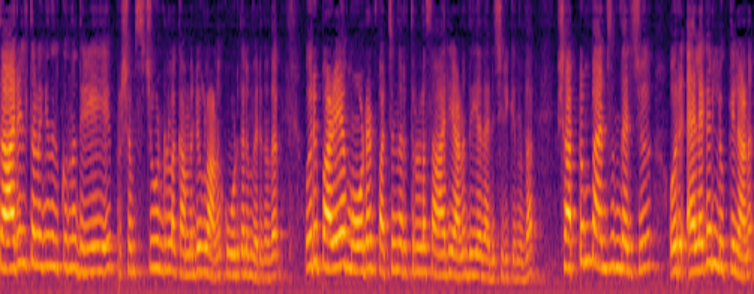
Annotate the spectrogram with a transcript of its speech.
സാരിയിൽ തിളങ്ങി നിൽക്കുന്ന ദിയയെ പ്രശംസിച്ചുകൊണ്ടുള്ള കമന്റുകളാണ് കൂടുതലും വരുന്നത്. ഒരു പഴയ മോഡേൺ പച്ച നിറത്തിലുള്ള സാരിയാണ് ദിയ ധരിച്ചിരിക്കുന്നത്. ഷർട്ടും പാൻസും ധരിച്ച് ഒരു എലഗൻ ലുക്കിലാണ്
